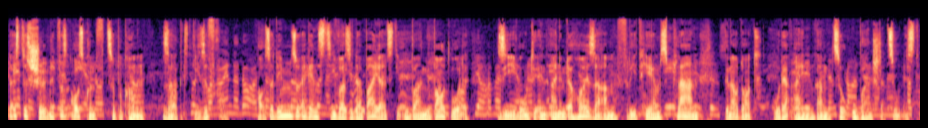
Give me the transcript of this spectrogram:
da ist es schön, etwas Auskunft zu bekommen, sagt diese Frau. Außerdem, so ergänzt sie, war sie dabei, als die U-Bahn gebaut wurde. Sie wohnte in einem der Häuser am Friedhelms Plan, genau dort, wo der Eingang zur U-Bahn-Station ist.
